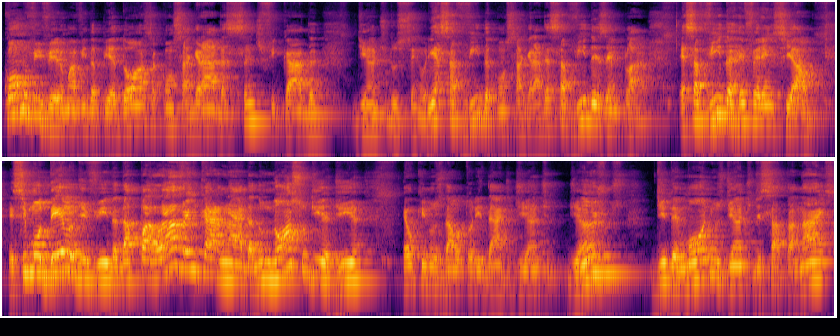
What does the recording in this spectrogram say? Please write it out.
como viver uma vida piedosa, consagrada, santificada diante do Senhor. E essa vida consagrada, essa vida exemplar, essa vida referencial, esse modelo de vida da palavra encarnada no nosso dia a dia é o que nos dá autoridade diante de anjos, de demônios, diante de Satanás,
